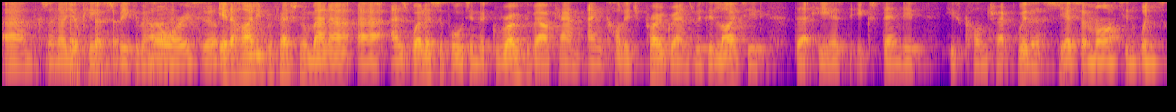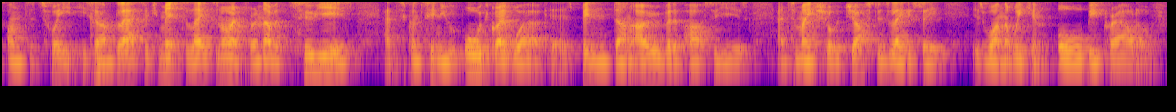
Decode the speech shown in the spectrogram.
um, because I know you're keen to speak about No that worries, yeah. in a highly professional manner, uh, as well as supporting the growth of our camp and college programs. We're delighted that he has extended his contract with us. Yeah, so Martin went on to tweet. He said, I'm glad to commit to Leyton Orient for another two years and to continue all the great work that has been done over the past two years and to make sure Justin's legacy is one that we can all be proud of.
